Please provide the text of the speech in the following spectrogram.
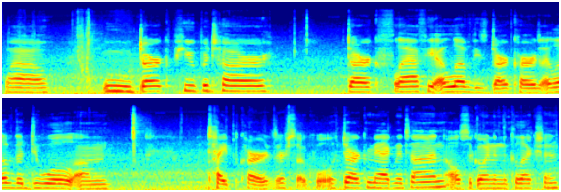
Wow. Ooh, Dark Pupitar. Dark Flaaffy. I love these dark cards. I love the dual um, type cards. They're so cool. Dark Magneton, also going in the collection.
